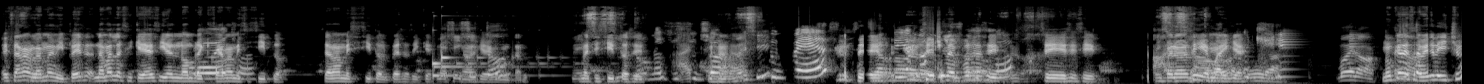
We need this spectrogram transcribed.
Están hablando de mi pez. Nada más les quería decir el nombre, que se llama. Mesicito. Se llama Mesicito el pez, así que. ¿Mesicito? Mesicito, sí. ¿Messi? ¿Tu pez? Sí, sí, le puse así. Sí, sí, sí. Pero sigue, Mike. Bueno. ¿Nunca les había dicho?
